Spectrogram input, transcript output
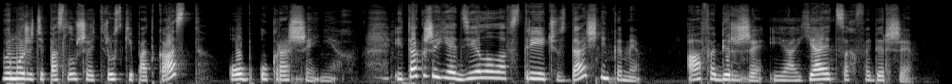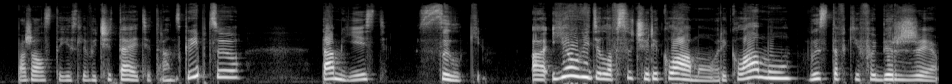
Вы можете послушать русский подкаст об украшениях. И также я делала встречу с дачниками о Фаберже и о яйцах Фаберже. Пожалуйста, если вы читаете транскрипцию, там есть ссылки. А я увидела в Сочи рекламу, рекламу выставки Фаберже.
